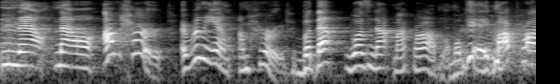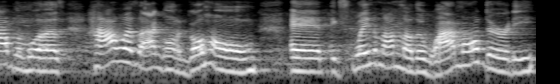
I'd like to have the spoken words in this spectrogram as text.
Now, now I'm hurt. I really am. I'm hurt. But that was not my problem, okay? My problem was how was I going to go home and explain to my mother why I'm all dirty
